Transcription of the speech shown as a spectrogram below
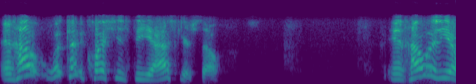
And how? What kind of questions do you ask yourself? And how are you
